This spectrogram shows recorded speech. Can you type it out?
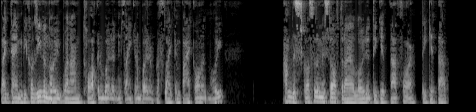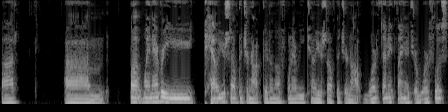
big time because even now when I'm talking about it and thinking about it, reflecting back on it now, I'm disgusted with myself that I allowed it to get that far, to get that bad. Um, but whenever you tell yourself that you're not good enough, whenever you tell yourself that you're not worth anything, that you're worthless,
